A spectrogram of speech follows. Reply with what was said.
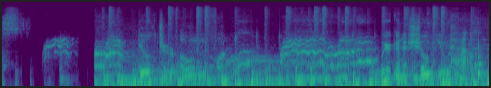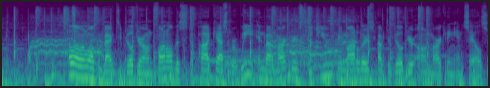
Build your own funnel. We're gonna show you how. Hello and welcome back to Build Your Own Funnel. This is the podcast where we, inbound marketers, teach you, remodelers, how to build your own marketing and sales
